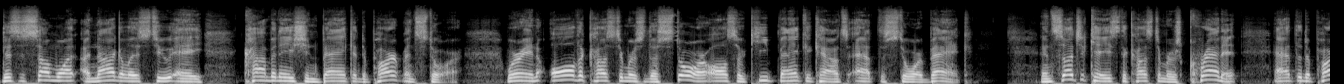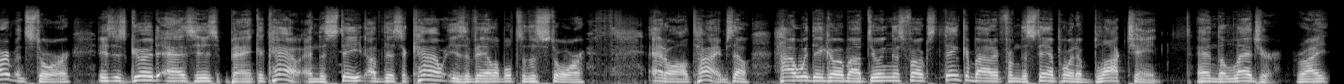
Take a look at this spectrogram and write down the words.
This is somewhat analogous to a combination bank and department store, wherein all the customers of the store also keep bank accounts at the store bank. In such a case, the customer's credit at the department store is as good as his bank account, and the state of this account is available to the store at all times. Now, how would they go about doing this, folks? Think about it from the standpoint of blockchain and the ledger right?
